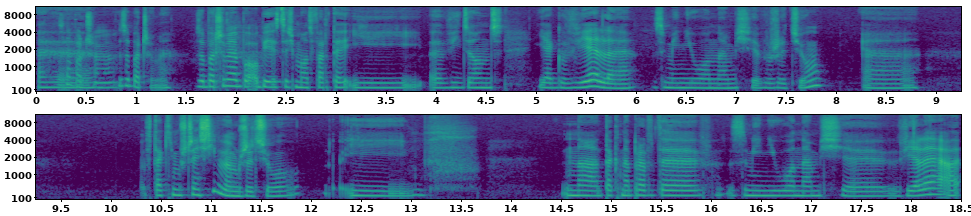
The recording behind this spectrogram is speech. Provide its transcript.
E, zobaczymy. Zobaczymy. Zobaczymy, bo obie jesteśmy otwarte i e, widząc, jak wiele zmieniło nam się w życiu, e, w takim szczęśliwym życiu i na, tak naprawdę zmieniło nam się wiele, a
